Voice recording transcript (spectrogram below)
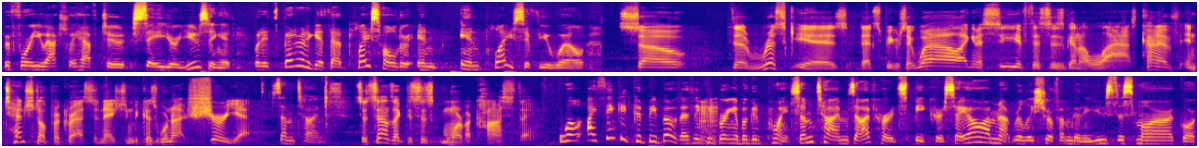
before you actually have to say you're using it. But it's better to get that placeholder in, in place, if you will. So the risk is that speakers say, well, I'm going to see if this is going to last. Kind of intentional procrastination because we're not sure yet. Sometimes. So it sounds like this is more of a cost thing. Well, I think it could be both. I think you mm-hmm. bring up a good point. Sometimes I've heard speakers say, Oh, I'm not really sure if I'm going to use this mark. Or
